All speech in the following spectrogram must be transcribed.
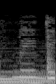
Toibatu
